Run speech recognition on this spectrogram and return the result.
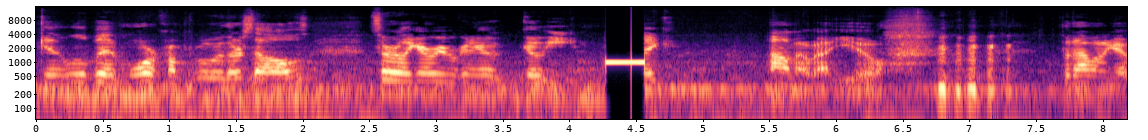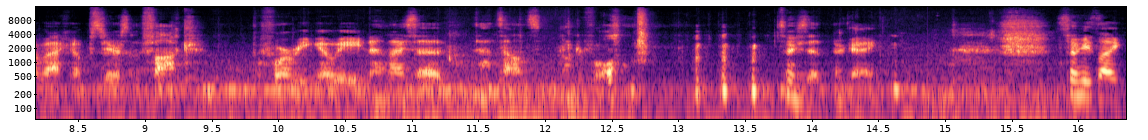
getting a little bit more comfortable with ourselves. So we're like, all right, we're gonna go, go eat. And like, I don't know about you, but I want to go back upstairs and fuck before we go eat. And I said, that sounds wonderful. so he said, okay. So he's like,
